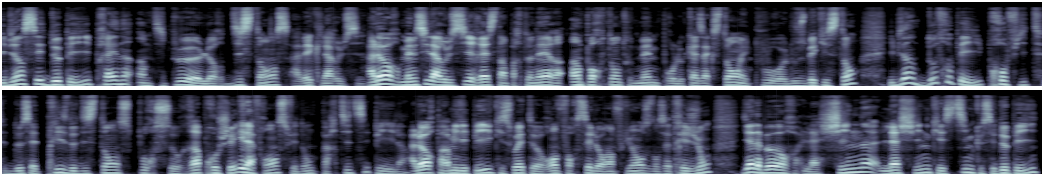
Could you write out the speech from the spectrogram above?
eh bien, ces deux pays prennent un petit peu leur distance avec la Russie. Alors, même si la Russie reste un partenaire important tout de même pour le Kazakhstan et pour l'Ouzbékistan, eh bien d'autres pays profitent de cette prise de distance pour se rapprocher et la France fait donc partie de ces pays-là. Alors parmi les pays qui souhaitent renforcer leur influence dans cette région, il y a d'abord la Chine, la Chine qui estime que ces deux pays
